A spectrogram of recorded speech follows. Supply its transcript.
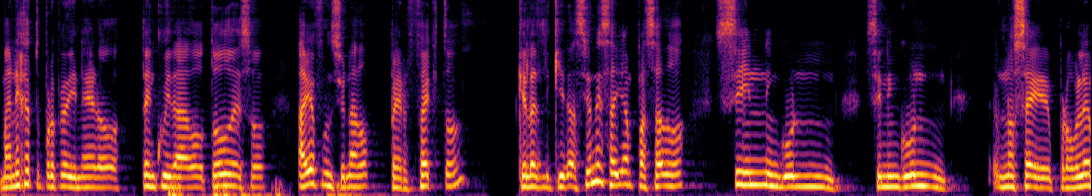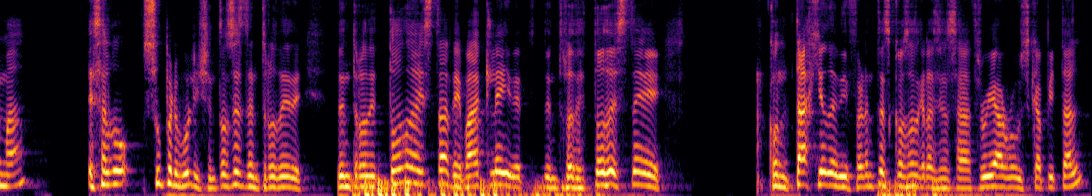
maneja tu propio dinero, ten cuidado, todo eso haya funcionado perfecto, que las liquidaciones hayan pasado sin ningún, sin ningún, no sé, problema, es algo súper bullish. Entonces, dentro de, dentro de toda esta debacle y de- dentro de todo este contagio de diferentes cosas gracias a Three Arrows Capital,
